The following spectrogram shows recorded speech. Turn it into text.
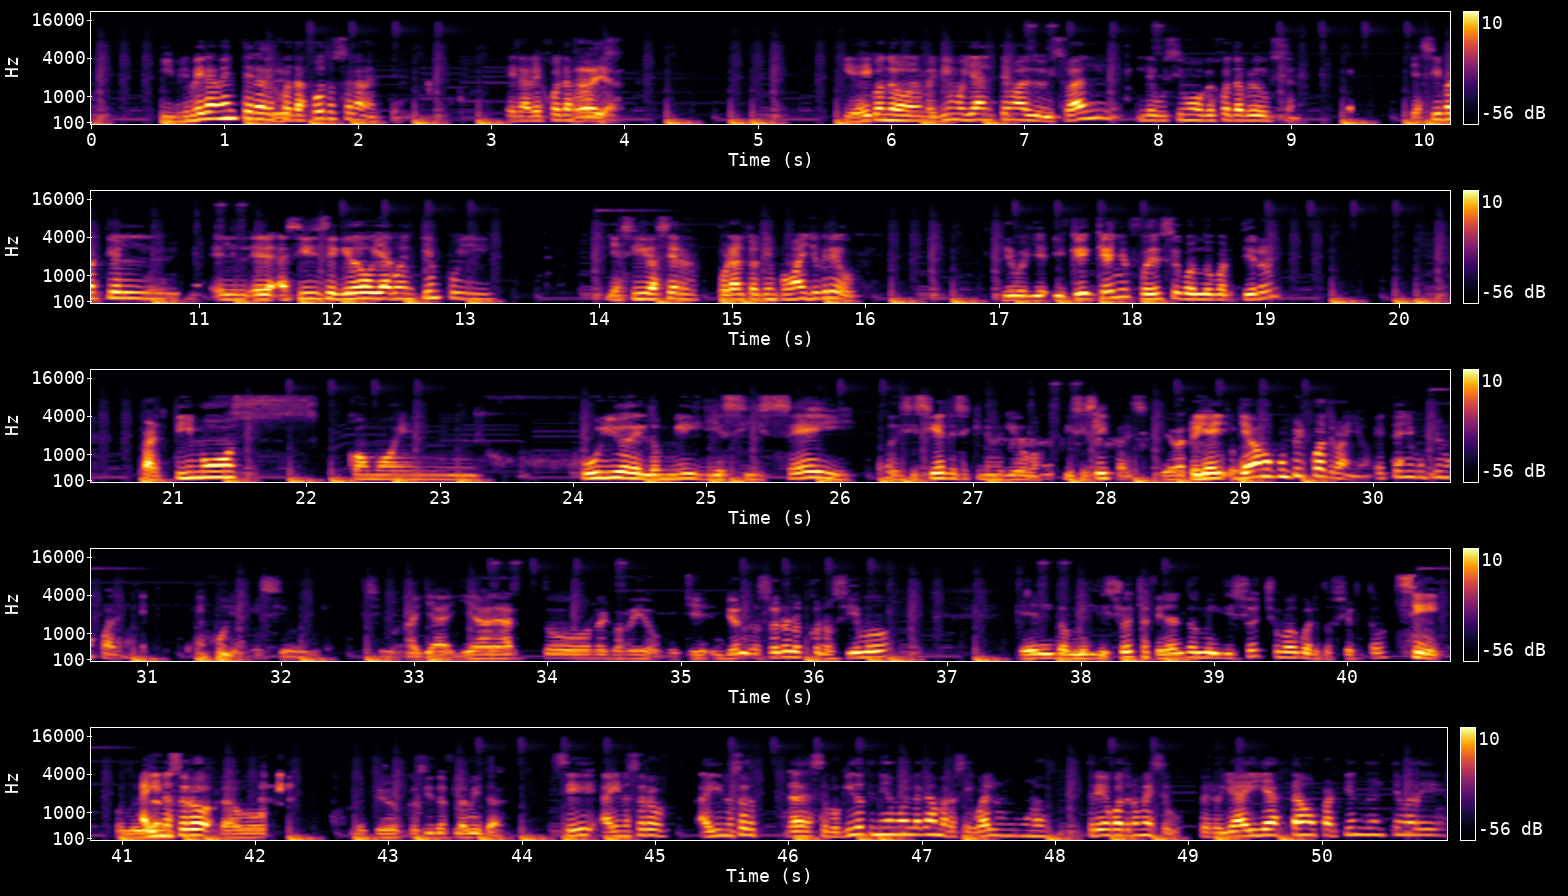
y primeramente era Sí. BJ Fotos solamente, era BJ Fotos. Ah, ya. Y de ahí cuando metimos ya el tema audiovisual, le pusimos BJ Producciones. Y así partió el, el- el- así se quedó ya con el tiempo y, y así va a ser por alto tiempo más, yo creo. ¿Y, y qué, qué año fue ese cuando partieron? Partimos como en julio del 2016 o 17, si es que no me equivoco. 16 parece. Lleva Pero ya, ya vamos a cumplir cuatro años. Este año cumplimos cuatro, en julio. Buenísimo, buenísimo. Allá llevan harto recorrido, porque yo nosotros nos conocimos el 2018, a final del 2018 me acuerdo, ¿cierto? Sí, Cuando Ahí nosotros- grabamos el primer cosito de Flamita. sí, ahí nosotros, ahí nosotros hace poquito teníamos la cámara, o sea, igual un- unos tres o cuatro meses, pero ya ahí ya estamos partiendo en el tema de,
